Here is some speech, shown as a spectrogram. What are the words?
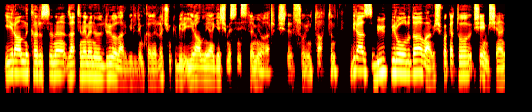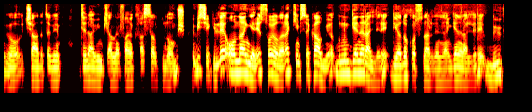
İranlı karısını zaten hemen öldürüyorlar bildiğim kadarıyla. Çünkü bir İranlıya geçmesini istemiyorlar işte soyun tahtın. Biraz büyük bir oğlu daha varmış fakat o şeymiş yani o çağda tabii tedavi imkanları falan yok. Hastalıklı doğmuş. Bir şekilde ondan geriye soy olarak kimse kalmıyor. Bunun generalleri, Diadokoslar denilen generalleri büyük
